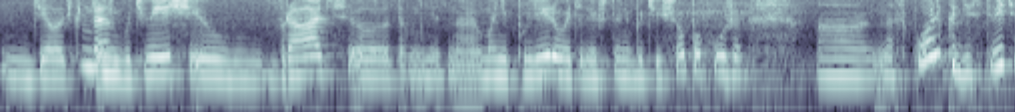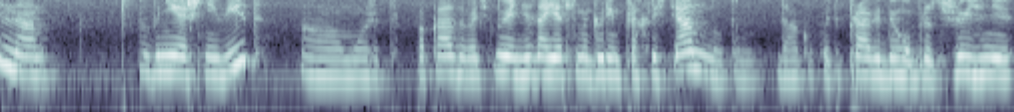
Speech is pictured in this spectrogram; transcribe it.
делать какие-нибудь да. вещи, врать, э, там, не знаю, манипулировать или что-нибудь еще похуже. А, насколько действительно внешний вид а, может показывать, ну, я не знаю, если мы говорим про христиан, ну, там, да, какой-то праведный образ жизни.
